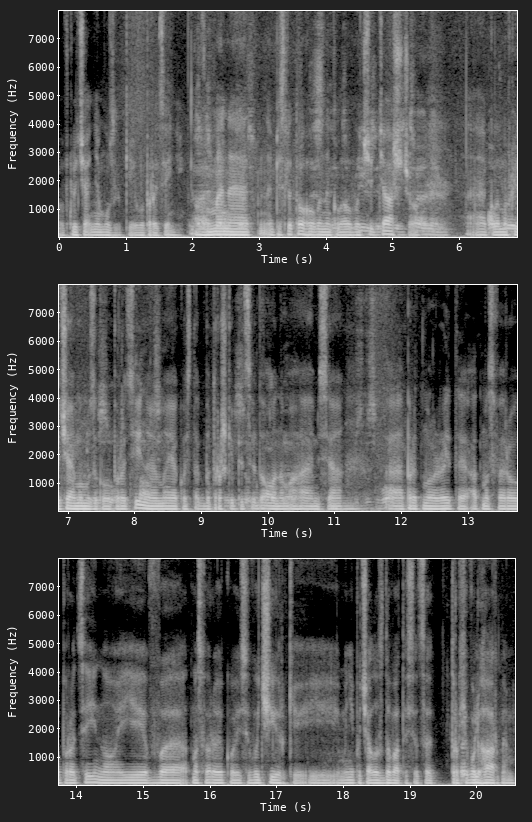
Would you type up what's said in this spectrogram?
включання музики в операційній. В мене після того виникло відчуття, що е, коли ми включаємо музику операційною, ми якось так би трошки підсвідомо намагаємося е, перетворити атмосферу операційної в атмосферу якоїсь вечірки, і мені почало здаватися це трохи вульгарним.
